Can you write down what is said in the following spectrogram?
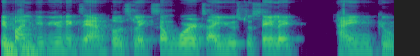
if mm-hmm. i'll give you an examples like some words i used to say like thank you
